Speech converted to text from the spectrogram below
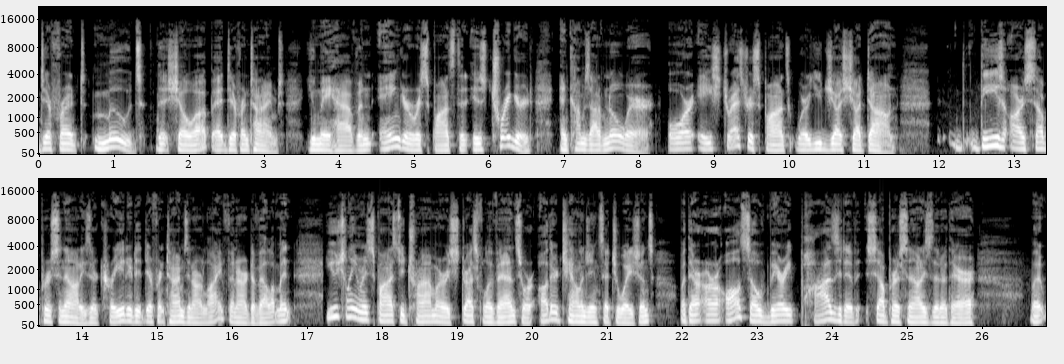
different moods that show up at different times. You may have an anger response that is triggered and comes out of nowhere, or a stress response where you just shut down. These are subpersonalities. They're created at different times in our life and our development, usually in response to trauma or stressful events or other challenging situations, but there are also very positive subpersonalities that are there. But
